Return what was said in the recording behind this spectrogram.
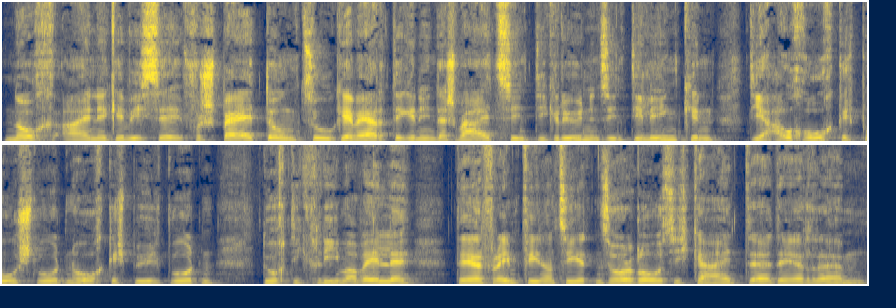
noch eine gewisse Verspätung zu gewärtigen. In der Schweiz sind die Grünen, sind die Linken, die auch hochgepusht wurden, hochgespült wurden durch die Klimawelle der fremdfinanzierten Sorglosigkeit, äh, der ähm,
